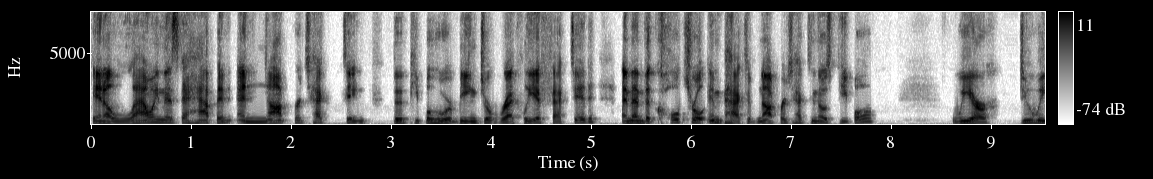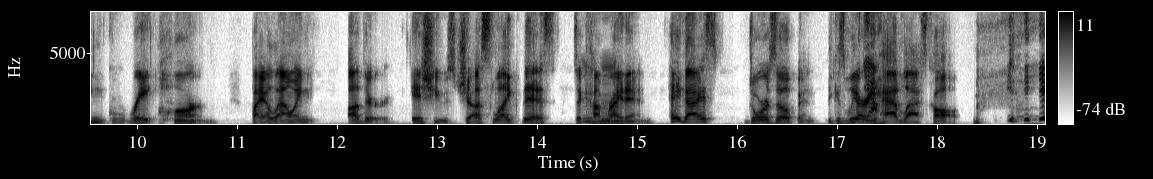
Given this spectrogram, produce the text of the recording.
in allowing this to happen and not protecting the people who were being directly affected, and then the cultural impact of not protecting those people, we are doing great harm by allowing other issues just like this to come Mhm. right in. Hey guys, doors open because we already Yeah. had last call. yeah.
